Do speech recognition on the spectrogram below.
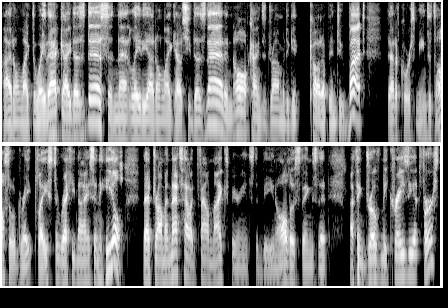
I don't like the way that guy does this, and that lady, I don't like how she does that, and all kinds of drama to get caught up into. But that, of course, means it's also a great place to recognize and heal that drama. And that's how I'd found my experience to be. You know, all those things that I think drove me crazy at first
